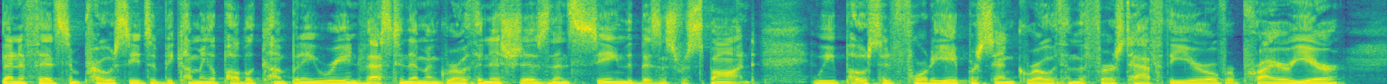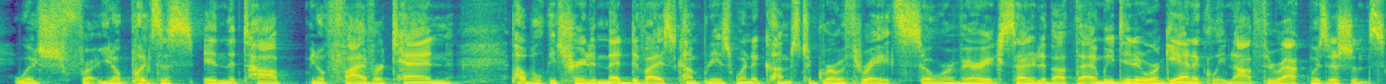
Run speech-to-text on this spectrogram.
benefits and proceeds of becoming a public company, reinvesting them in growth initiatives, and then seeing the business respond. We posted 48% growth in the first half of the year over prior year which you know puts us in the top you know five or ten publicly traded med device companies when it comes to growth rates. So we're very excited about that, and we did it organically, not through acquisitions.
